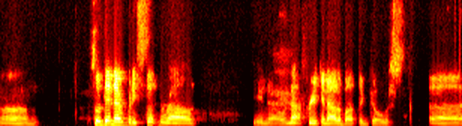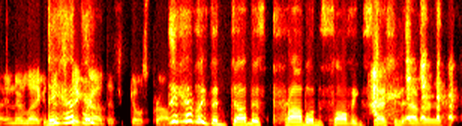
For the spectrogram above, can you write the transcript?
Um, so then everybody's sitting around, you know, not freaking out about the ghost. Uh, and they're like, They let's have, figure like- out this ghost problem. They have like the dumbest problem solving session ever.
